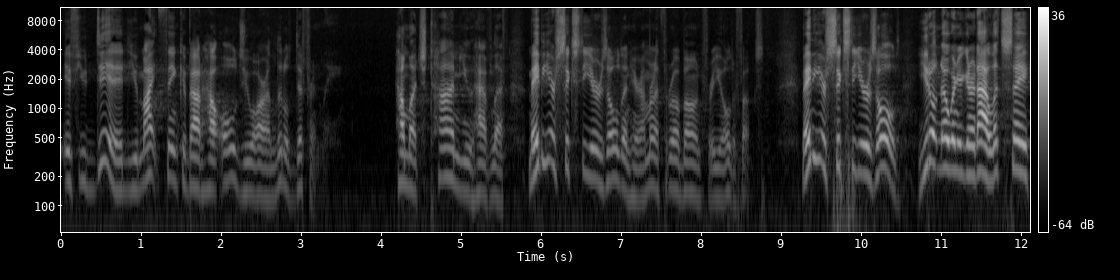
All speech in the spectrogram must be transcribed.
if you did, you might think about how old you are a little differently, how much time you have left. Maybe you're 60 years old in here. I'm going to throw a bone for you older folks. Maybe you're 60 years old. You don't know when you're going to die. Let's say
